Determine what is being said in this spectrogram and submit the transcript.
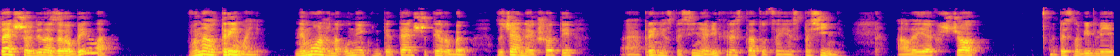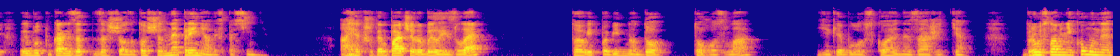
те, що людина заробила, вона отримає. Не можна уникнути те, що ти робив. Звичайно, якщо ти е, прийняв спасіння від Христа, то це є спасіння. Але якщо написано в Біблії, ви будуть покарані за, за що? За те, що не прийняли спасіння. А якщо тим паче робили зле, то відповідно до того зла, яке було скоєне за життя. Другими словами, нікому не,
